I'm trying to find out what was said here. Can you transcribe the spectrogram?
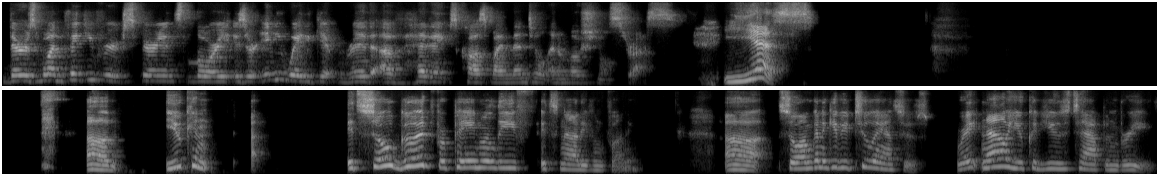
there's one, thank you for your experience, Lori. Is there any way to get rid of headaches caused by mental and emotional stress? Yes. Um, you can, uh, it's so good for pain relief, it's not even funny. Uh, so I'm going to give you two answers. Right now, you could use tap and breathe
